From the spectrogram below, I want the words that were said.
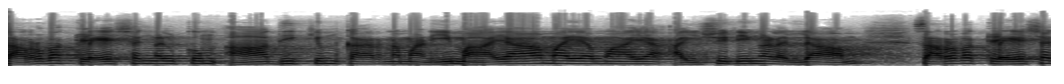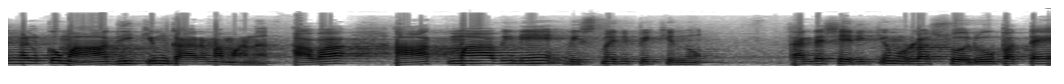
സർവക്ലേശങ്ങൾക്കും ആധിക്കും കാരണമാണ്. ഈ മായാമയമായ ഐശ്വര്യങ്ങളെല്ലാം സർവക്ലേശങ്ങൾക്കും ആധിക്കും കാരണമാണ്. അവ ആത്മാവിനെ വിസ്മരിപ്പിക്കുന്നു. തന്റെ ശരിക്കുമുള്ള സ്വരൂപത്തെ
